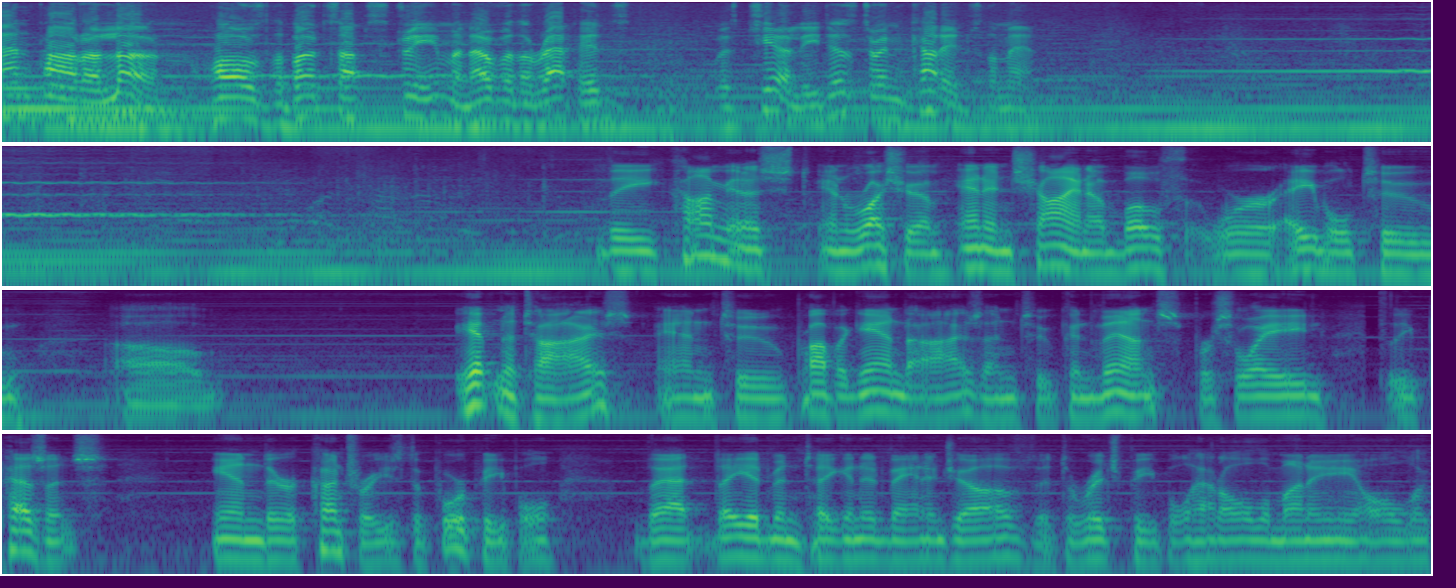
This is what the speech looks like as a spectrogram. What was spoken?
Manpower alone hauls the boats upstream and over the rapids with cheerleaders to encourage the men. The communists in Russia and in China both were able to uh, hypnotize and to propagandize and to convince, persuade the peasants in their countries, the poor people, that they had been taken advantage of, that the rich people had all the money, all the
